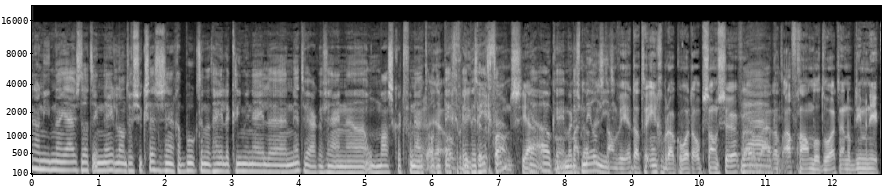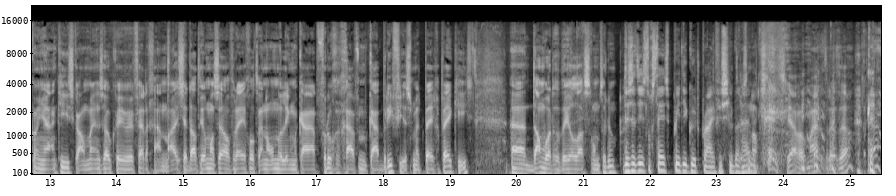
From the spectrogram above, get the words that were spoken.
nou niet nou juist dat in Nederland er successen zijn geboekt en dat hele criminele netwerken zijn eh, ontmaskerd vanuit al die PGB-berichten? telefoons, ja. oké, maar, dat is mail is niet. dan weer dat er ingebroken wordt op zo'n server Ja, waar dat afgehandeld wordt. En op die manier kun je aan keys komen en zo kun je weer verder gaan. Maar als je dat helemaal zelf regelt en onderling elkaar... Vroeger gaven elkaar briefjes met PGP-keys. eh, dan wordt het heel lastig om te doen. Dus het is nog steeds pretty good privacy, Dat is begrijp nog steeds, ja, wat mij betreft wel. Ja.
